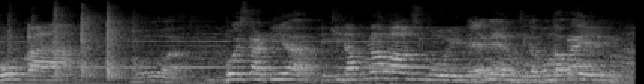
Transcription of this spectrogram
Gol, caralho. Boa. Boa, Scarpinha. Tem que dar pro Navarro esse gol aí. É mesmo, tem que apontar pra ele, mano.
